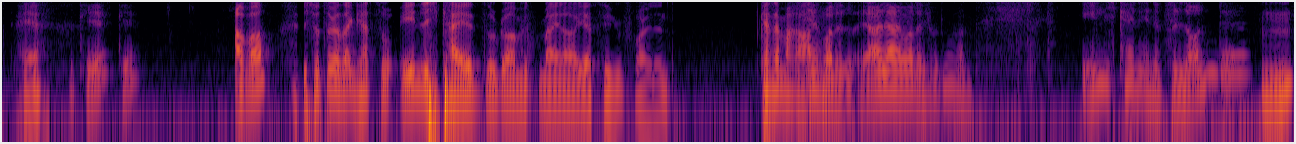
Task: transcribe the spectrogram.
Hä? Okay, okay. Aber ich würde sogar sagen, die hat so Ähnlichkeit sogar mit meiner jetzigen Freundin. Du kannst ja mal raten. Ja, warte, ja, ja, warte, ich wollte mal raten. Ähnlichkeit in eine blonde Hm?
